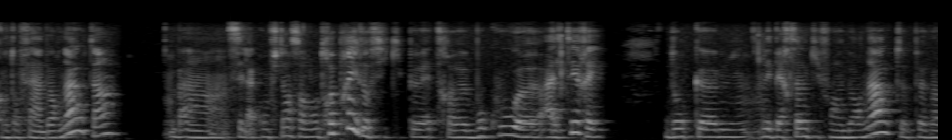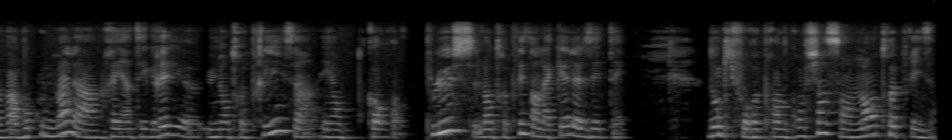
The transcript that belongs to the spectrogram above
quand on fait un burn-out, hein, ben, c'est la confiance en l'entreprise aussi qui peut être euh, beaucoup euh, altérée. Donc, euh, les personnes qui font un burn-out peuvent avoir beaucoup de mal à réintégrer une entreprise et encore plus l'entreprise dans laquelle elles étaient. Donc, il faut reprendre confiance en l'entreprise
